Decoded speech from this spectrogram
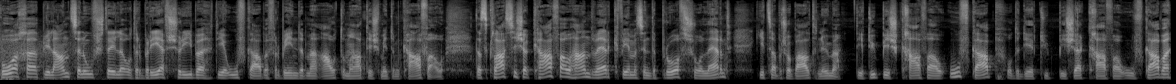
Buchen, Bilanzen aufstellen oder Brief schreiben, die Aufgaben verbindet man automatisch mit dem KV. Das klassische KV-Handwerk, wie man es in der Berufsschule lernt, gibt es aber schon bald nicht mehr. Die typische KV-Aufgabe oder die typischen KV-Aufgaben,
